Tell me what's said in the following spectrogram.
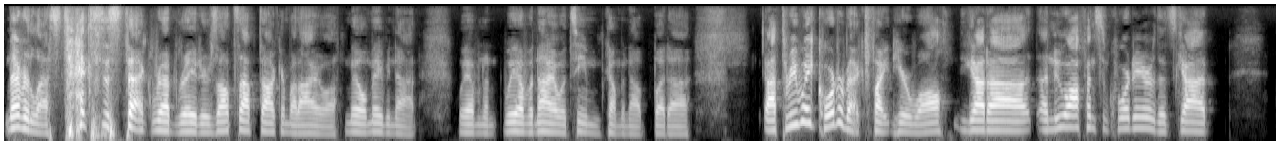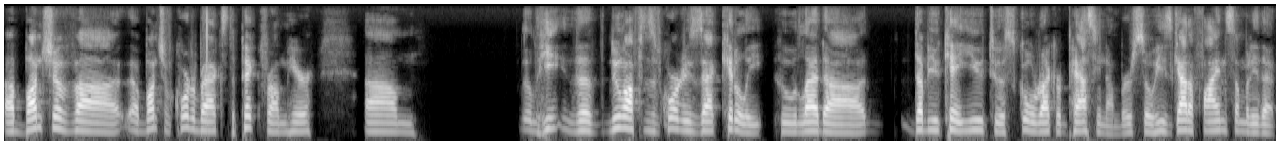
nevertheless, Texas Tech Red Raiders. I'll stop talking about Iowa. No, maybe not. We have an we have an Iowa team coming up, but uh, a three-way quarterback fight here, Wahl. You got uh, a new offensive coordinator that's got a bunch of uh, a bunch of quarterbacks to pick from here. Um, he the new offensive coordinator is Zach Kittley, who led uh, WKU to a school record passing number. So he's got to find somebody that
